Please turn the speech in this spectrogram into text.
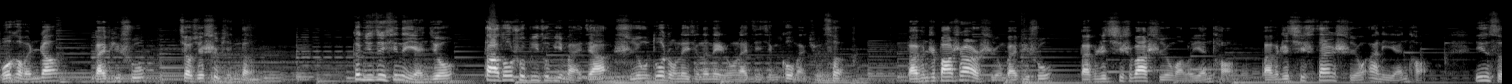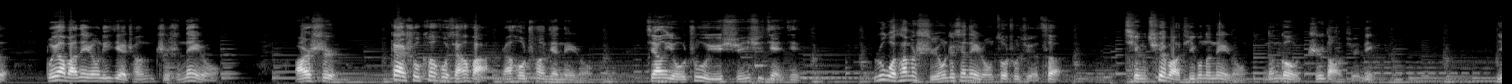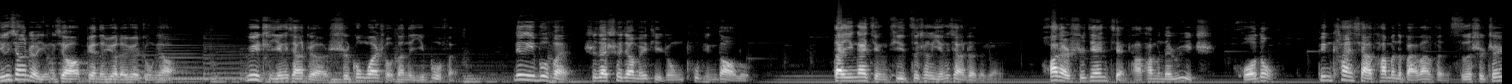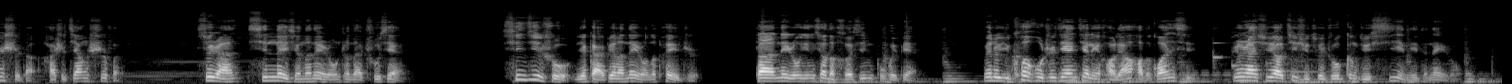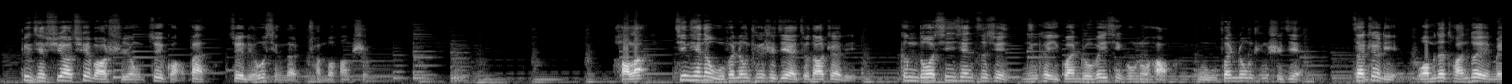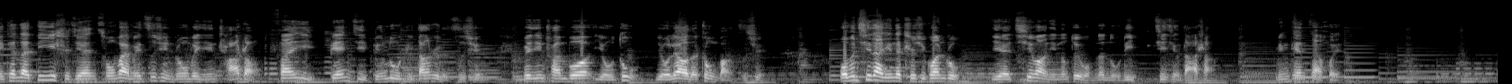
博客文章、白皮书、教学视频等。根据最新的研究，大多数 B to B 买家使用多种类型的内容来进行购买决策，百分之八十二使用白皮书，百分之七十八使用网络研讨，百分之七十三使用案例研讨。因此，不要把内容理解成只是内容，而是概述客户想法，然后创建内容。将有助于循序渐进。如果他们使用这些内容做出决策，请确保提供的内容能够指导决定。影响者营销变得越来越重要，reach 影响者是公关手段的一部分，另一部分是在社交媒体中铺平道路。但应该警惕自称影响者的人，花点时间检查他们的 reach 活动，并看下他们的百万粉丝是真实的还是僵尸粉。虽然新类型的内容正在出现。新技术也改变了内容的配置，但内容营销的核心不会变。为了与客户之间建立好良好的关系，仍然需要继续推出更具吸引力的内容，并且需要确保使用最广泛、最流行的传播方式。好了，今天的五分钟听世界就到这里。更多新鲜资讯，您可以关注微信公众号“五分钟听世界”。在这里，我们的团队每天在第一时间从外媒资讯中为您查找、翻译、编辑并录制当日的资讯，为您传播有度有料的重磅资讯。我们期待您的持续关注，也期望您能对我们的努力进行打赏。明天再会。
